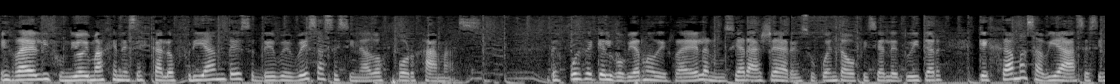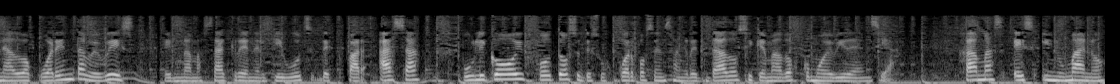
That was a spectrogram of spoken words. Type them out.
Israel difundió imágenes escalofriantes de bebés asesinados por Hamas después de que el gobierno de Israel anunciara ayer en su cuenta oficial de Twitter que jamás había asesinado a 40 bebés en una masacre en el kibbutz de Kfar Asa, publicó hoy fotos de sus cuerpos ensangrentados y quemados como evidencia. Jamás es inhumano,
